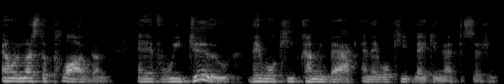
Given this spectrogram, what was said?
and we must applaud them. And if we do, they will keep coming back and they will keep making that decision.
